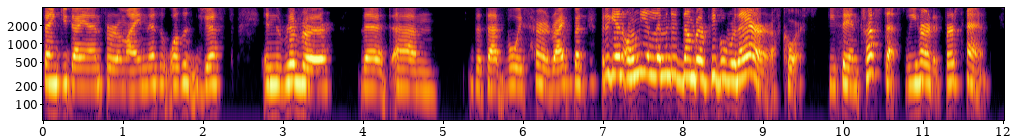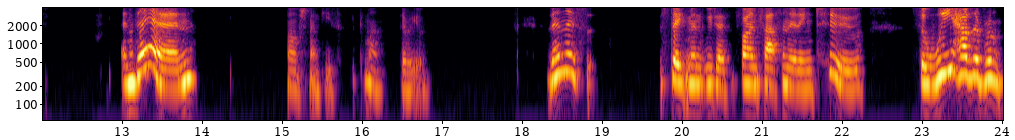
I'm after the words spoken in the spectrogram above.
thank you, Diane, for reminding us. It wasn't just in the river that um that that voice heard right? But but again only a limited number of people were there of course. He's saying trust us we heard it firsthand. And then oh schnankis come on there we go. Then this statement which i find fascinating too so we have the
